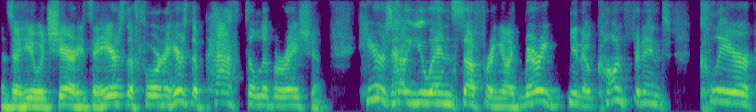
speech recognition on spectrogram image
And so he would share, he'd say, here's the four, here's the path to liberation. Here's how you end suffering. You're like very, you know, confident, clear,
